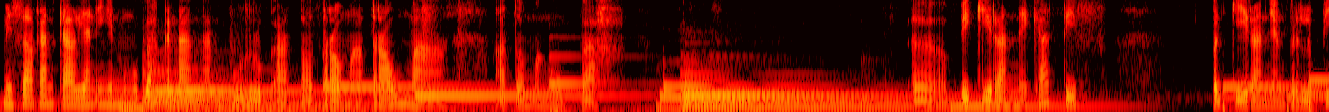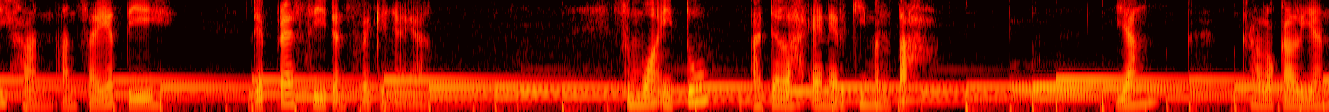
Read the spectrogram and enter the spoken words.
misalkan kalian ingin mengubah kenangan buruk atau trauma-trauma atau mengubah pikiran negatif, pikiran yang berlebihan, anxiety, depresi, dan sebagainya, ya. Semua itu adalah energi mentah yang kalau kalian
